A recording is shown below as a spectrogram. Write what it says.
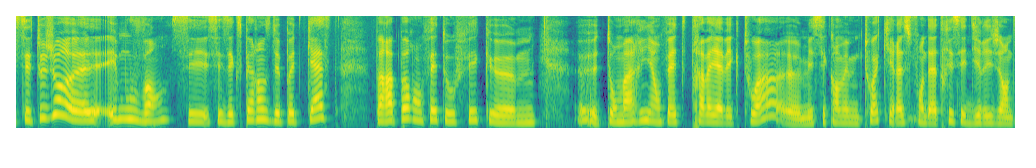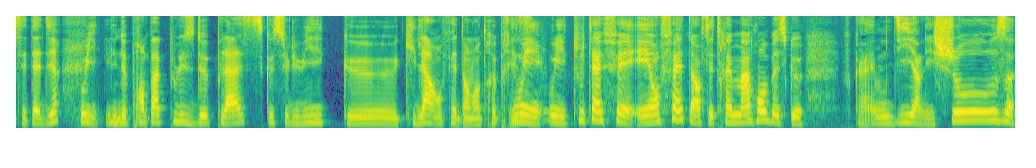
c'est toujours émouvant, ces, ces, expériences de podcast par rapport en fait au fait que euh, ton mari en fait travaille avec toi, euh, mais c'est quand même toi qui restes fondatrice et dirigeante, c'est-à-dire oui. il ne prend pas plus de place que celui que qu'il a en fait dans l'entreprise. Oui, oui, tout à fait. Et en fait, alors c'est très marrant parce que faut quand même dire les choses.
